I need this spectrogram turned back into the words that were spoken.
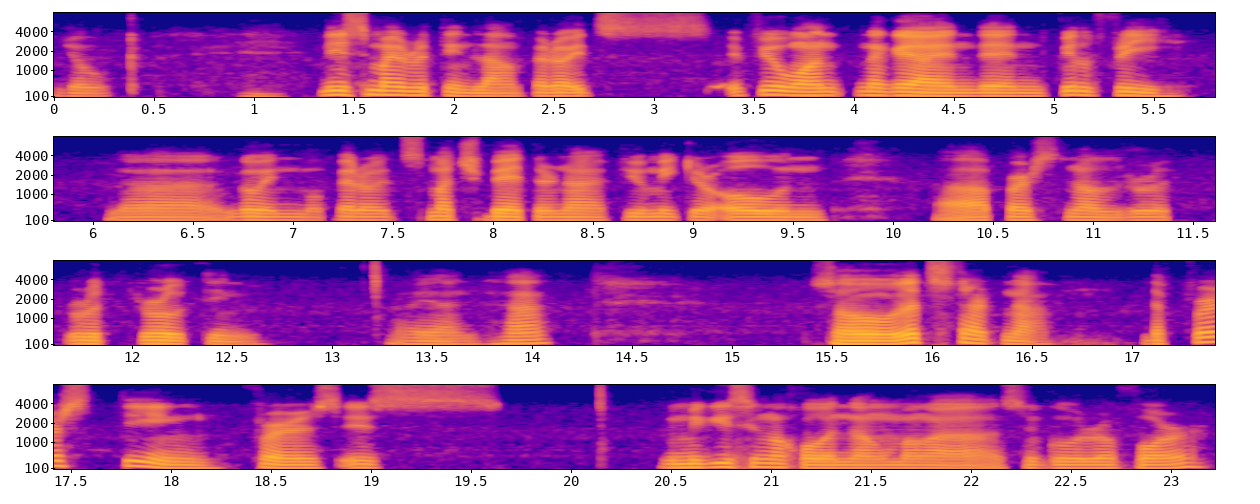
Joke. This is my routine lang, pero it's, if you want na gayahin, then feel free na gawin mo. Pero it's much better na if you make your own uh, personal root, root, routine. Ayan, ha? So, let's start na. The first thing first is gumigising ako ng mga siguro 4,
